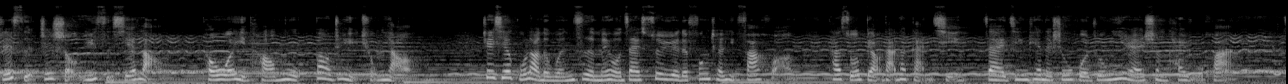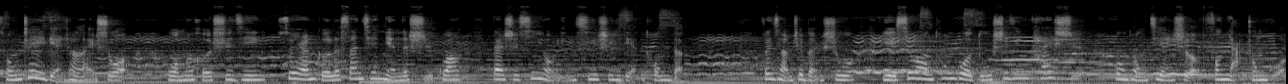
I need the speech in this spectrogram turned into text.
执子之手，与子偕老。投我以桃木，报之以琼瑶。这些古老的文字没有在岁月的风尘里发黄，它所表达的感情，在今天的生活中依然盛开如花。从这一点上来说，我们和《诗经》虽然隔了三千年的时光，但是心有灵犀是一点通的。分享这本书，也希望通过读《诗经》开始，共同建设风雅中国。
